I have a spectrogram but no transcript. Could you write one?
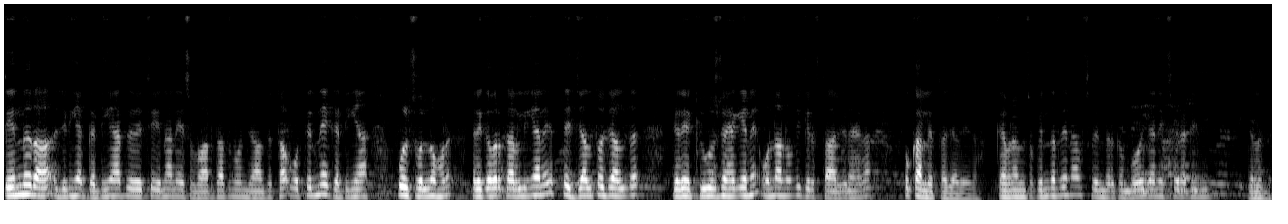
ਤਿੰਨ ਰਾ- ਜਿਹੜੀਆਂ ਗੱਡੀਆਂ ਦੇ ਵਿੱਚ ਇਹਨਾਂ ਨੇ ਇਸ ਵਾਰਦਾਤ ਨੂੰ ਅੰਜਾਮ ਦਿੱਤਾ ਉਹ ਤਿੰਨੇ ਗੱਡੀਆਂ ਪੁਲਿਸ ਵੱਲੋਂ ਹੁਣ ਰਿਕਵਰ ਕਰ ਲਈਆਂ ਨੇ ਤੇ ਜਲਦ ਤੋਂ ਜਲਦ ਜਿਹੜੇ ਅਕਿਊਜ਼ਡ ਹੈਗੇ ਨੇ ਉਹਨਾਂ ਨੂੰ ਵੀ ਗ੍ਰਿਫਤਾਰ ਜਿਹੜਾ ਹੈਗਾ ਉਹ ਕਰ ਲਿੱਤਾ ਜਾਵੇਗਾ। ਕੈਮਰਾਮੈਨ ਸੁਖਿੰਦਰ ਦੇ ਨਾਲ ਸੁਰਿੰਦਰ ਕੰਬੋਜ ਦਾ ਨਿਕਸਰਾ ਟੀਵੀ ਜਲੰਧਰ।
